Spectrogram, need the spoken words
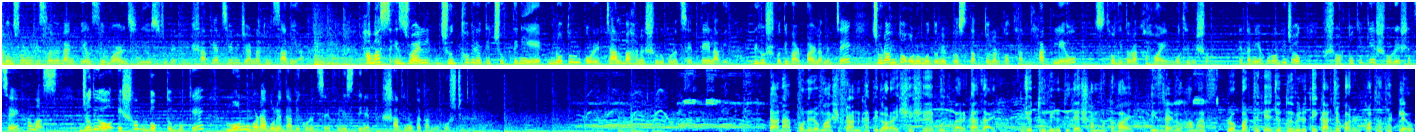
আমন্ত্রণ Islami bank PLC world news টুডেতে। সাথে আছি আমি জান্নাতুল সাদিয়া। হামাস ইসরায়েল যুদ্ধবিরতি চুক্তি নিয়ে নতুন করে টালবাহানা শুরু করেছে তেল আবিব। বৃহস্পতিবার পার্লামেন্টে চূড়ান্ত অনুমোদনের প্রস্তাব তোলার কথা থাকলেও স্থগিত রাখা হয় অধিবেশন। নেতানিয়াহুর অভিযোগ, শর্ত থেকে সরে এসেছে হামাস। যদিও এসব বক্তব্যকে মন গড়া বলে দাবি করেছে ফিলিস্তিনের স্বাধীনতাকামী গোষ্ঠীটি। টানা পনেরো মাস প্রাণঘাতী লড়াই শেষে বুধবার গাজায় যুদ্ধবিরতিতে সম্মত হয় ইসরায়েল ও হামাস। রোববার থেকে যুদ্ধবিরতি কার্যকরের কথা থাকলেও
